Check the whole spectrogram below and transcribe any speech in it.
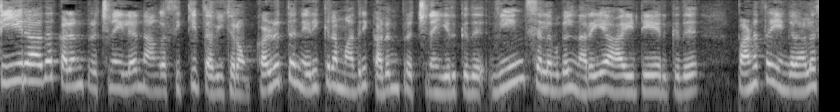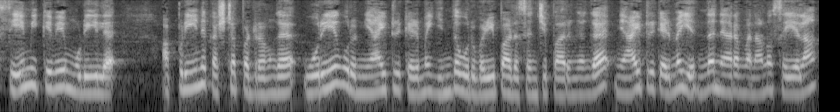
தீராத கடன் பிரச்சனையில நாங்க சிக்கி தவிக்கிறோம். கழுத்தை நெரிக்கிற மாதிரி கடன் பிரச்சனை இருக்குது. வீண் செலவுகள் நிறைய ஆயிட்டே இருக்குது. பணத்தை எங்களால சேமிக்கவே முடியல அப்படின்னு கஷ்டப்படுறவங்க ஒரே ஒரு ஞாயிற்றுக்கிழமை இந்த ஒரு வழிபாடு செஞ்சு பாருங்கங்க. ஞாயிற்றுக்கிழமை எந்த நேரம் வேணாலும் செய்யலாம்.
